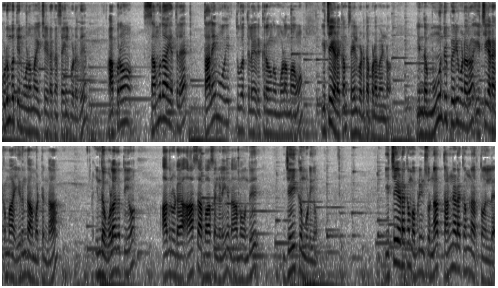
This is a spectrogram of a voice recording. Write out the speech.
குடும்பத்தின் மூலமாக இச்சையடக்கம் செயல்படுது. அப்புறம் சமுதாயத்தில் தலைமுறைத்துவத்தில் இருக்கிறவங்க மூலமாகவும் இச்சையடக்கம் செயல்படுத்தப்பட வேண்டும். இந்த மூன்று பிரிவினரும் இச்சையடக்கமாக இருந்தால் மட்டும்தான் இந்த உலகத்தையும் அதனோட ஆசாபாசங்களையும் நாம் வந்து ஜெயிக்க முடியும். இச்சையடக்கம் அப்படின்னு சொன்னால் தன்னடக்கம்னு அர்த்தம் இல்லை.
